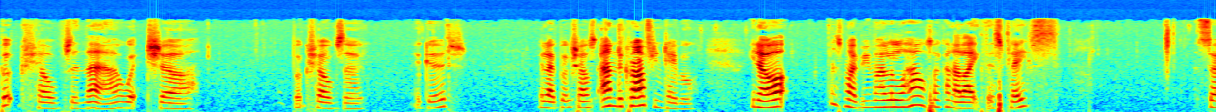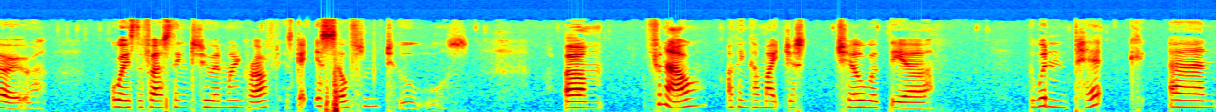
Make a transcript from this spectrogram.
bookshelves in there, which uh, bookshelves are, are good. We like bookshelves and a crafting table. You know what? This might be my little house. I kind of like this place. So, always the first thing to do in Minecraft is get yourself some tools. Um, for now, I think I might just chill with the uh, the wooden pick, and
